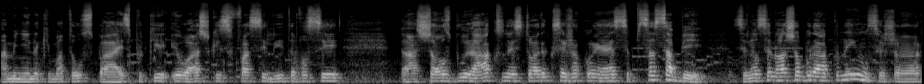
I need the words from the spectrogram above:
a menina que matou os pais, porque eu acho que isso facilita você achar os buracos na história que você já conhece. Você precisa saber. Senão você não acha buraco nenhum. Você já...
